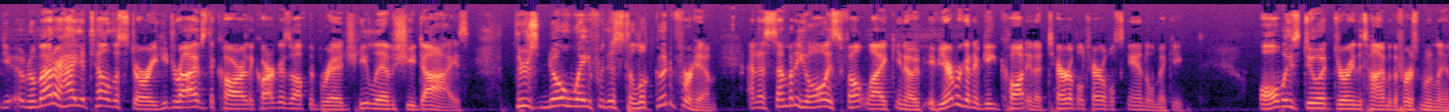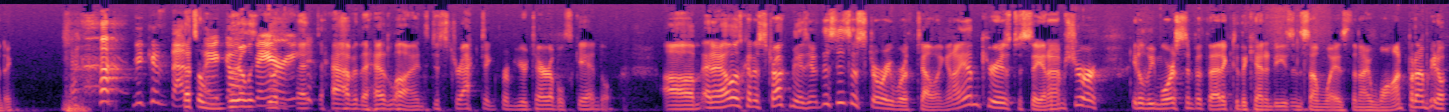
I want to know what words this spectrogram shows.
you, no matter how you tell the story, he drives the car, the car goes off the bridge, he lives, she dies. There's no way for this to look good for him. And as somebody who always felt like, you know, if, if you're ever going to get caught in a terrible, terrible scandal, Mickey, always do it during the time of the first moon landing. because that's, That's a it got really good event to have in the headlines, distracting from your terrible scandal. Um, and it always kind of struck me as, you know, this is a story worth telling, and I am curious to see, and I'm sure it'll be more sympathetic to the Kennedys in some ways than I want. But I'm, you know,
